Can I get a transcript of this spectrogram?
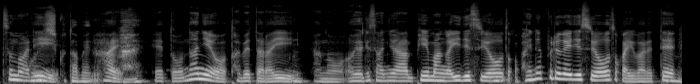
つまり、はい、えっ、ー、と何を食べたらいい、うん、あの青柳さんにはピーマンがいいですよとか、うん、パイナップルがいいですよとか言われて、うん、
